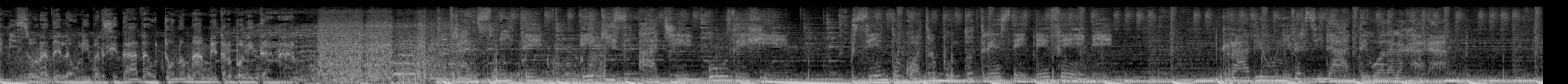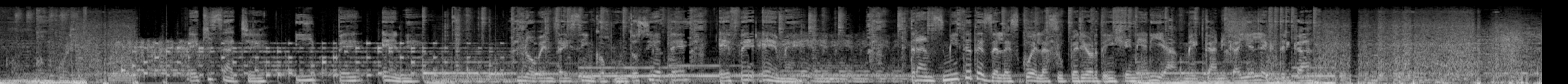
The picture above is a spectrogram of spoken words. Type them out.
emisora de la Universidad Autónoma Metropolitana. Transmite XHUDG 104.3 de FM. Radio Universidad de Guadalajara. XHIPN 95.7 FM. Transmite desde la Escuela Superior de Ingeniería Mecánica y Eléctrica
